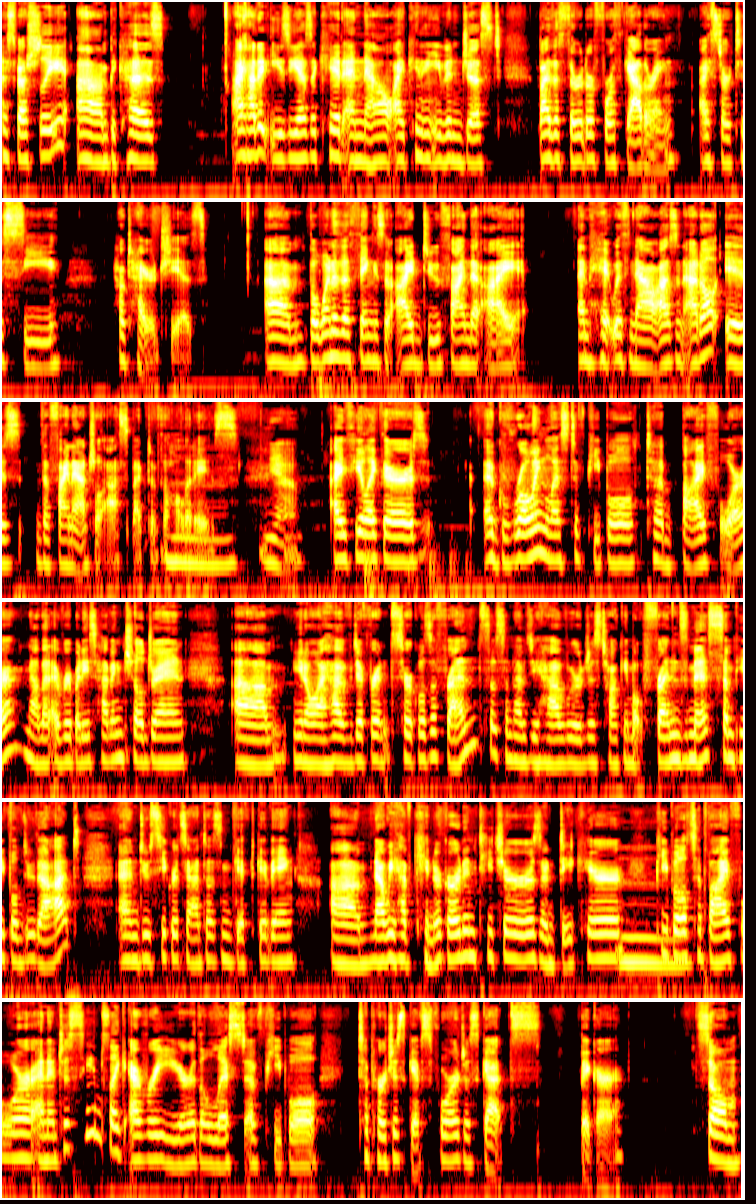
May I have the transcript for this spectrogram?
especially um, because I had it easy as a kid, and now I can even just by the third or fourth gathering, I start to see how tired she is. Um, but one of the things that I do find that I am hit with now as an adult is the financial aspect of the holidays. Mm, yeah. I feel like there's a growing list of people to buy for now that everybody's having children. Um, you know, I have different circles of friends. So sometimes you have, we were just talking about Friendsmas. Some people do that and do secret Santas and gift giving. Um, now we have kindergarten teachers or daycare mm. people to buy for. And it just seems like every year the list of people to purchase gifts for just gets bigger. So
